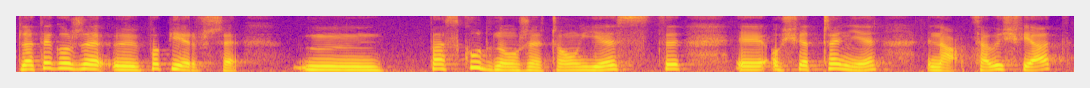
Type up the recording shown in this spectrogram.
Dlatego, że y, po pierwsze, mm, paskudną rzeczą jest y, oświadczenie na cały świat,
